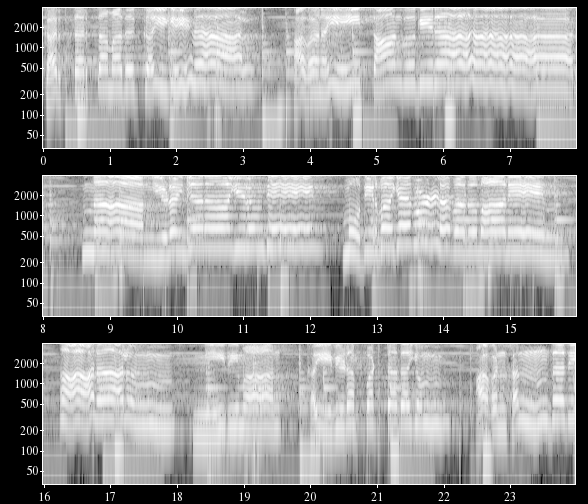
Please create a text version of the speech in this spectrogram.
கர்த்தர் தமது கையினால் அவனை தாங்குகிறார். நான் இளைஞனாயிருந்தேன் முதிர் வயதுள்ளவனுமானேன். ஆனாலும் நீதிமான் கைவிடப்பட்டதையும் அவன் சந்ததி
